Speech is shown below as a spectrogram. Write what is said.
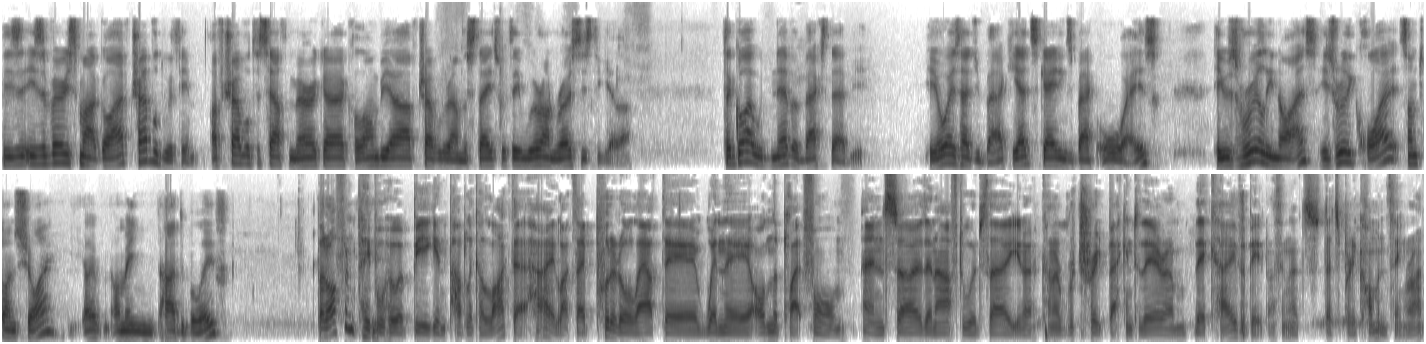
He's, he's a very smart guy. I've traveled with him. I've traveled to South America, Colombia. I've traveled around the States with him. We were on roasters together. The guy would never backstab you. He always had your back. He had skating's back always. He was really nice. He's really quiet, sometimes shy. I, I mean, hard to believe. But often people who are big in public are like that. Hey, like they put it all out there when they're on the platform, and so then afterwards they, you know, kind of retreat back into their um, their cave a bit. I think that's that's a pretty common thing, right?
